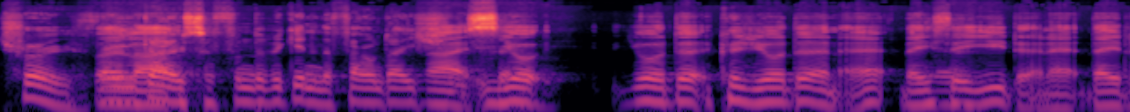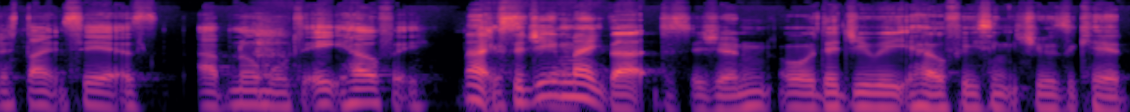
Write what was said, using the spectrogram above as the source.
True. So, there you like- go. So from the beginning, the foundation. Like is set. you're you're because you're doing it. They see you doing it. They just don't see it as abnormal to eat healthy. Max, did you yeah. make that decision, or did you eat healthy since you was a kid?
